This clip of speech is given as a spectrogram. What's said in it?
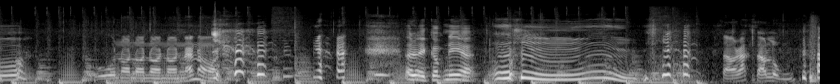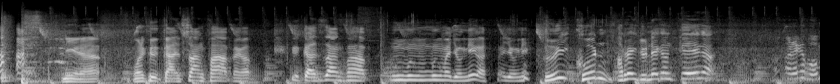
โหโอ้นอนนอนนอนนอนนะนอน อะไรกับเนี่ยอื้อหือ สาวรักสาวหลง นี่นะครับมันคือการสร้างภาพนะครับ คือการสร้างภาพมึงมึงมึงมาอยู่นี่ก่อนมาอยู่นี่เฮ้ยคุณอะไรอยู่ในกางเกงอะอะไรครับผม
